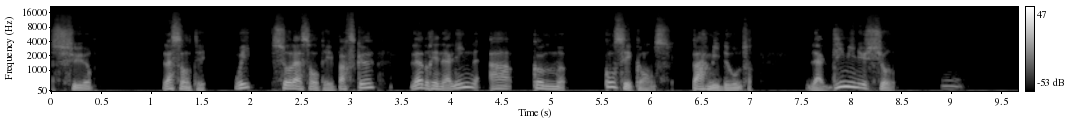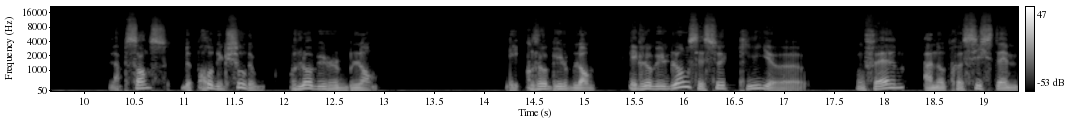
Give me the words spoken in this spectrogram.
sur la santé. Oui, sur la santé, parce que l'adrénaline a comme conséquence, parmi d'autres, la diminution ou l'absence de production de globules blancs. Les globules blancs. Les globules blancs, c'est ceux qui euh, confèrent à notre système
